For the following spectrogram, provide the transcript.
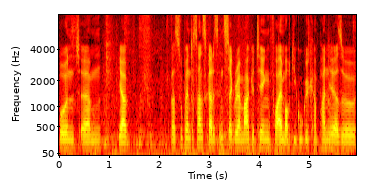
Und ähm, ja, was super interessant ist, gerade das Instagram-Marketing, vor allem auch die Google-Kampagne. Also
